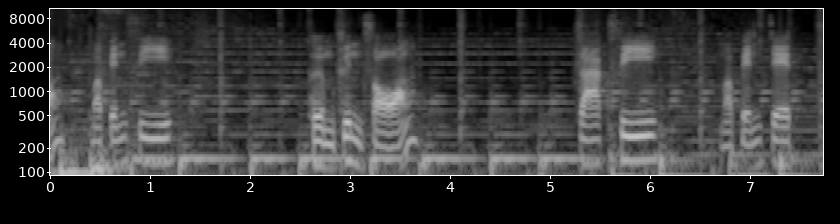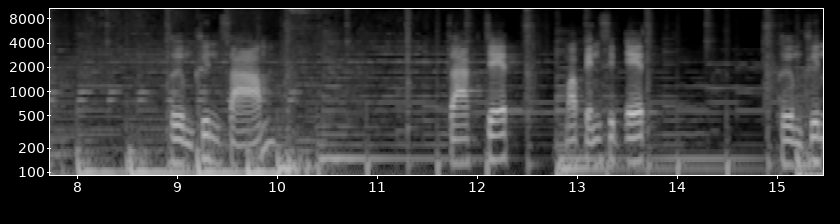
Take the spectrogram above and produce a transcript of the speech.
2 มาเป็น 4 เพิ่มขึ้น 2 จาก 4 มาเป็น 7 เพิ่มขึ้น 3 จาก 7 มาเป็น 11 เพิ่มขึ้น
